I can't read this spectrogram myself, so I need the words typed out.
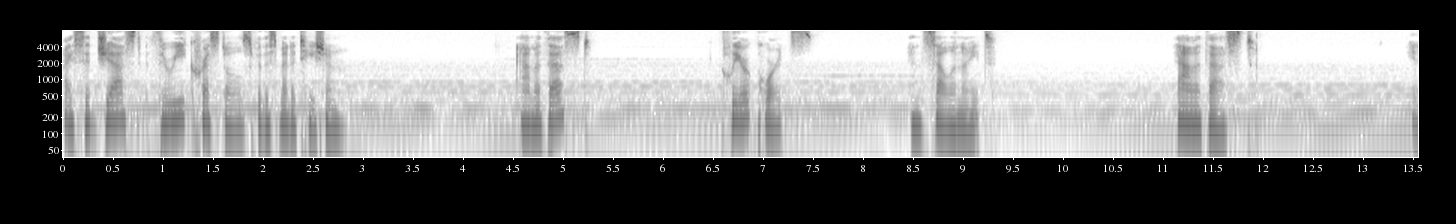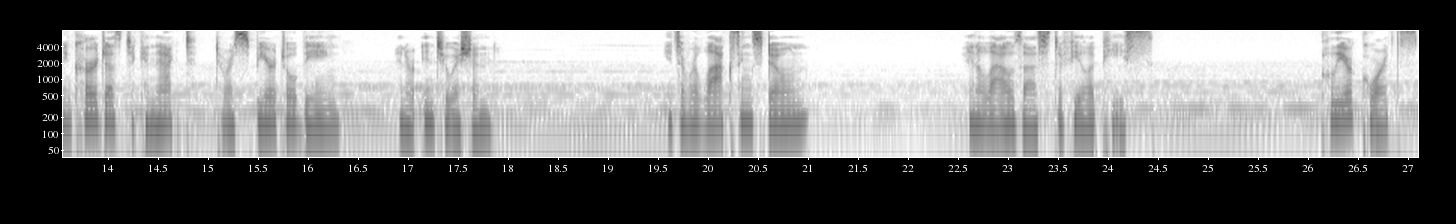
I suggest three crystals for this meditation amethyst, clear quartz, and selenite. Amethyst. It encourages us to connect to our spiritual being and our intuition. It's a relaxing stone and allows us to feel at peace. Clear quartz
